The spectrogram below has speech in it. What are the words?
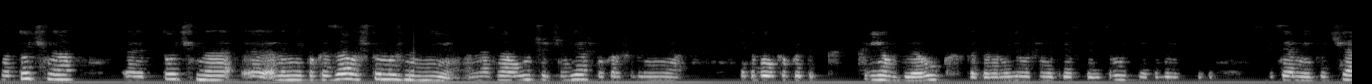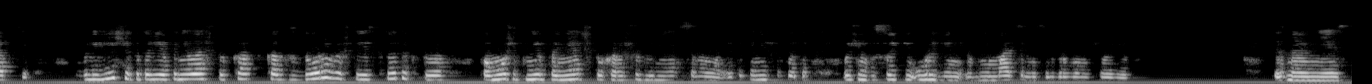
Вот точно, э, точно э, она мне показала, что нужно мне. Она знала лучше, чем я, что хорошо для меня. Это был какой-то крем для рук, который видела, что мне трескались руки, это были какие-то специальные перчатки. Были вещи, которые я поняла, что как, как здорово, что есть кто-то, кто поможет мне понять, что хорошо для меня самой. Это, конечно, какой-то очень высокий уровень внимательности к другому человеку. Я знаю, у меня есть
